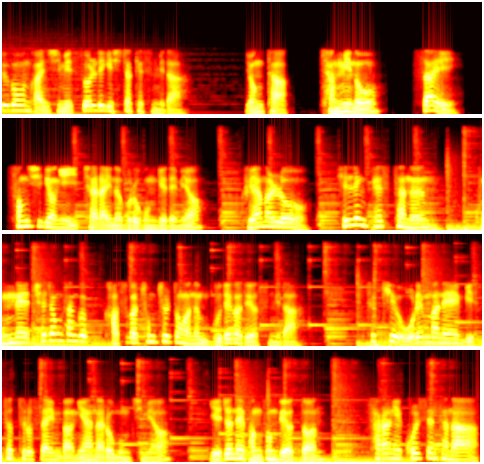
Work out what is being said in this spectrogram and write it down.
뜨거운 관심이 쏠리기 시작했습니다. 영탁, 장민호, 싸이, 성시경이 2차 라인업으로 공개되며 그야말로 힐링 페스타는 국내 최정상급 가수가 총출동하는 무대가 되었습니다. 특히 오랜만에 미스터 트롯 사인방이 하나로 뭉치며 예전에 방송되었던 사랑의 콜센터나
